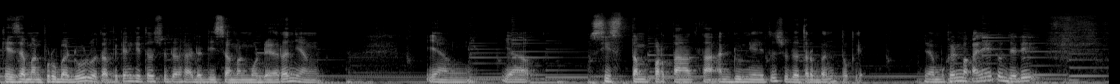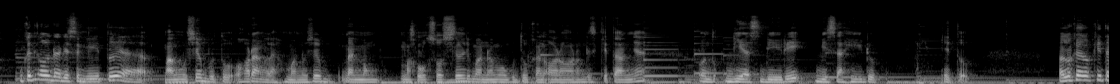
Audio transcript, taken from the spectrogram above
kayak zaman purba dulu tapi kan kita sudah ada di zaman modern yang yang ya sistem pertataan dunia itu sudah terbentuk ya. Ya mungkin makanya itu jadi mungkin kalau dari segi itu ya manusia butuh orang lah. Manusia memang makhluk sosial di mana membutuhkan orang-orang di sekitarnya untuk dia sendiri bisa hidup itu Lalu kalau kita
